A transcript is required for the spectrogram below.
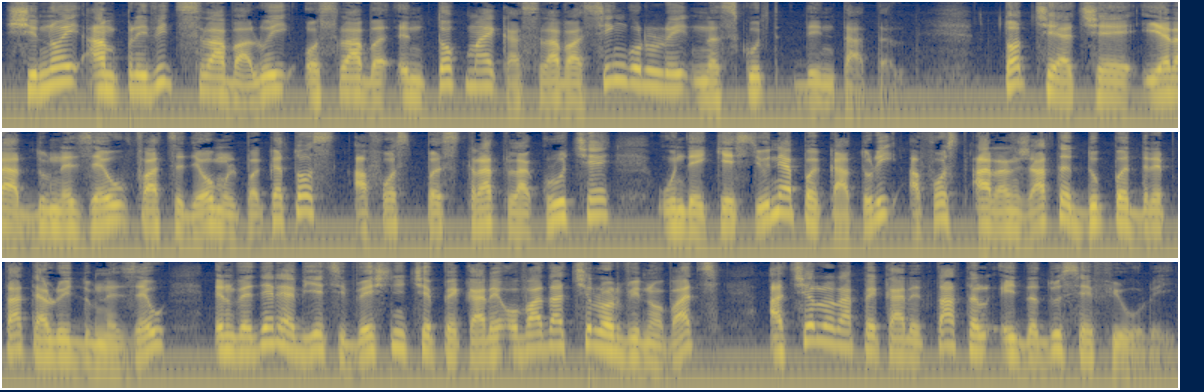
și noi am privit slava lui, o slavă întocmai ca slava singurului născut din Tatăl. Tot ceea ce era Dumnezeu față de omul păcătos a fost păstrat la cruce, unde chestiunea păcatului a fost aranjată după dreptatea lui Dumnezeu în vederea vieții veșnice pe care o va da celor vinovați, acelora pe care Tatăl îi dăduse Fiului.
